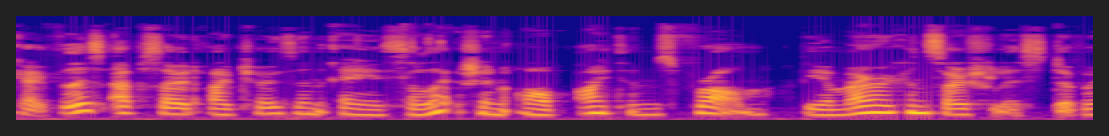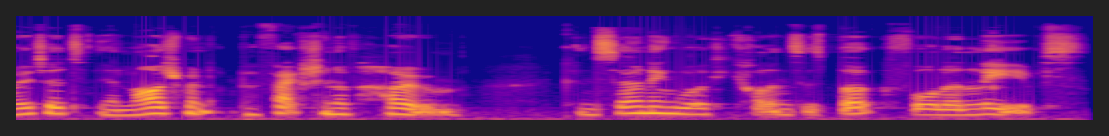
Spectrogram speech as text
Okay, for this episode, I've chosen a selection of items from The American Socialist devoted to the enlargement and perfection of home concerning Wilkie Collins's book Fallen Leaves.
